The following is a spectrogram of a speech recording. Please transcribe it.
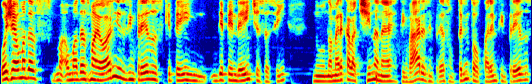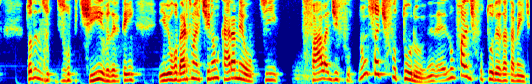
Hoje é uma das, uma das maiores empresas que tem independentes, assim, no, na América Latina, né? Tem várias empresas, são 30 ou 40 empresas, todas disruptivas. Ele tem. E o Roberto Martini é um cara, meu, que fala de. Não só de futuro, né, ele não fala de futuro exatamente,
